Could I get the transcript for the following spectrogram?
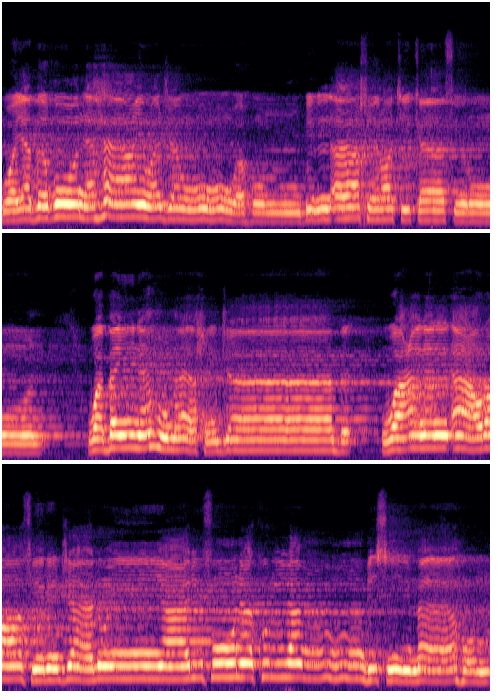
ويبغونها عوجا وهم بالآخرة كافرون. وبينهما حجاب وعلى الأعراف رجال يعرفون كلا بسيماهم.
